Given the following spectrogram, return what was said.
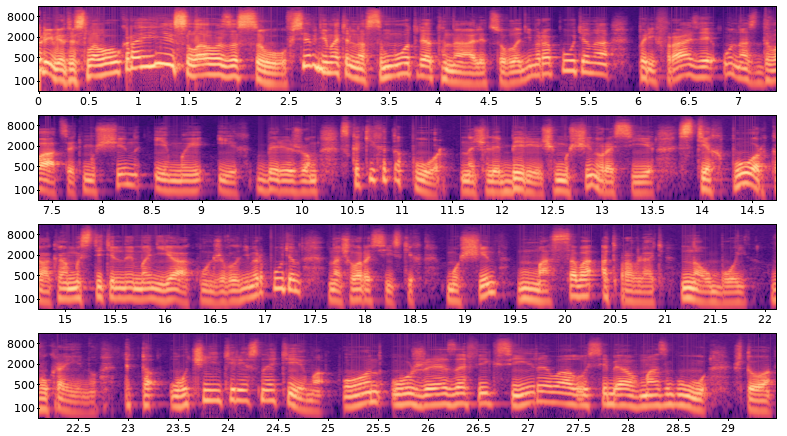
Привет и слава Украине, слава ЗСУ. Все внимательно смотрят на лицо Владимира Путина при фразе «У нас 20 мужчин, и мы их бережем». С каких это пор начали беречь мужчин в России? С тех пор, как мстительный маньяк, он же Владимир Путин, начал российских мужчин массово отправлять на убой в Украину. Это очень интересная тема. Он уже зафиксировал у себя в мозгу, что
